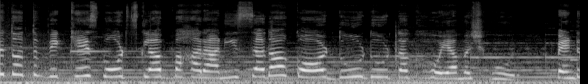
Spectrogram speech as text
ਪਿੰਡ ਤੁੱਤ ਵਿਖੇ ਸਪੋਰਟਸ ਕਲੱਬ ਮਹਾਰਾਣੀ ਸਦਾ ਕੌਰ ਦੂਰ ਦੂਰ ਤੱਕ ਹੋਇਆ ਮਸ਼ਹੂਰ। ਪਿੰਡ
